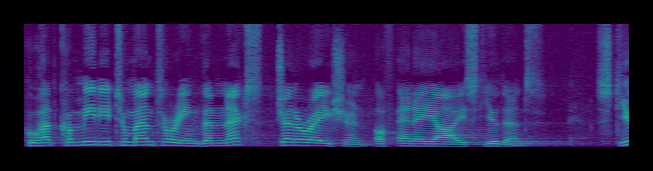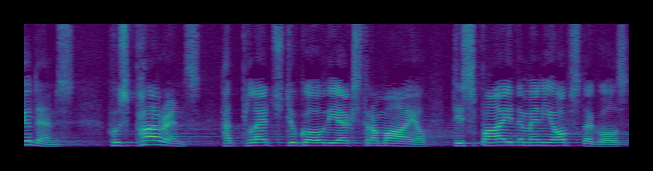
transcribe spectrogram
who had committed to mentoring the next generation of NAI students. Students whose parents had pledged to go the extra mile despite the many obstacles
